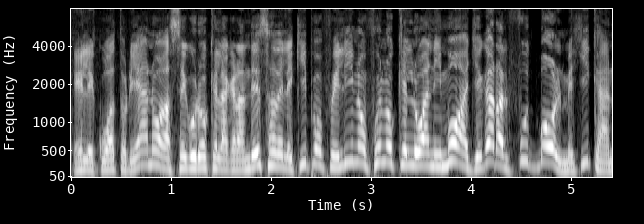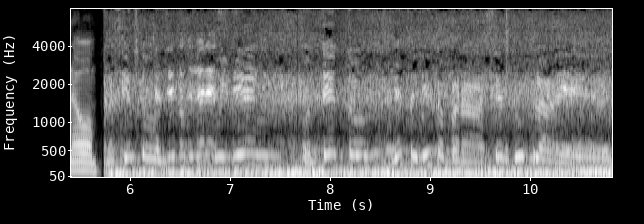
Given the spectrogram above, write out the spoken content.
El ecuatoriano aseguró que la grandeza del equipo felino fue lo que lo animó a llegar al fútbol mexicano. Me siento muy bien, contento. Ya estoy listo para hacer dupla eh,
